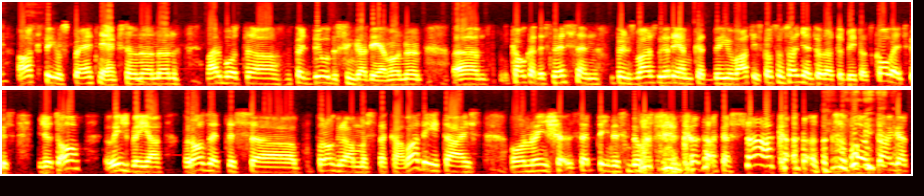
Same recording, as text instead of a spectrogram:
aktīvs pētnieks, un, un, un varbūt uh, pēc 20 gadiem, un, um, kaut kad es nesen, pirms pāris gadiem, kad biju Vācijas kosmosa aģentūrā, tur bija tāds kolēģis, kas, viņš teica, oh, viņš bija rozetes uh, programmas kā vadītājs, un viņš 72. gadā, kas sāka, un tagad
